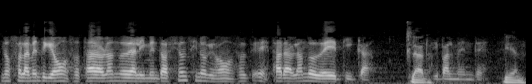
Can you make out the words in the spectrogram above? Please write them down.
no solamente que vamos a estar hablando de alimentación, sino que vamos a estar hablando de ética, claro. principalmente. Bien.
